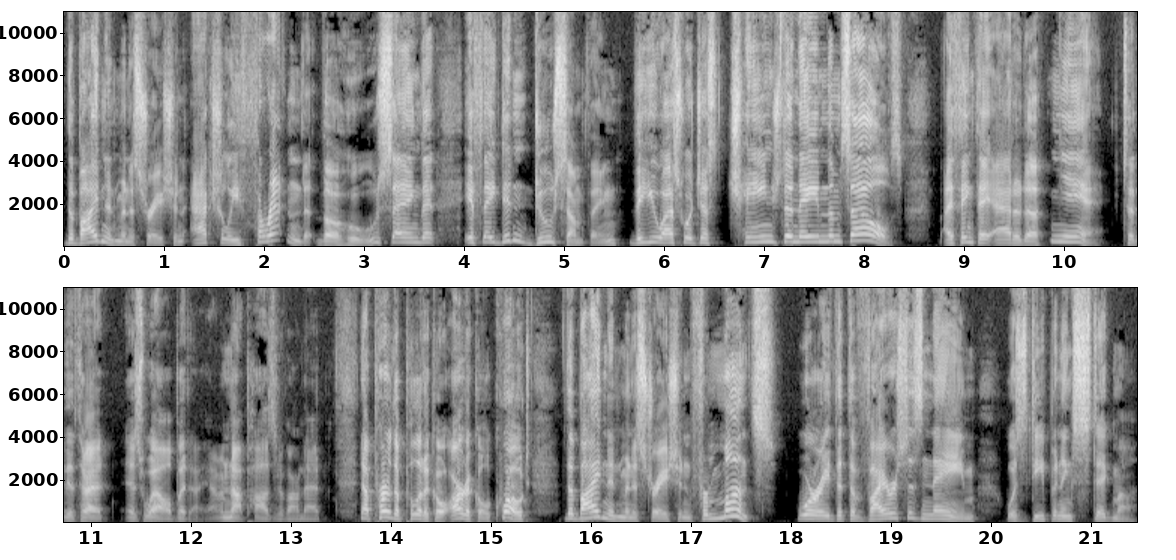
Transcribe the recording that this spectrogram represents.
the Biden administration actually threatened the WHO, saying that if they didn't do something, the U.S. would just change the name themselves. I think they added a yeah to the threat as well, but I'm not positive on that. Now, per the Politico article, quote, the Biden administration for months worried that the virus's name was deepening stigma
